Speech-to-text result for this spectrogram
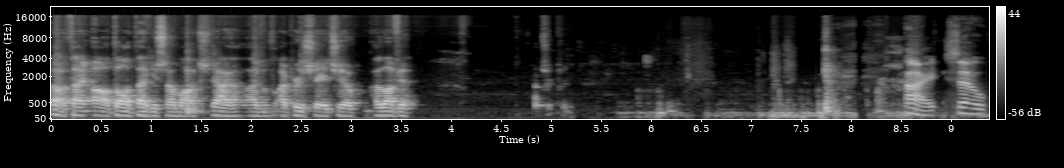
oh, thank oh, Dawn, thank you so much. Yeah, I, I appreciate you. I love you. All right, so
